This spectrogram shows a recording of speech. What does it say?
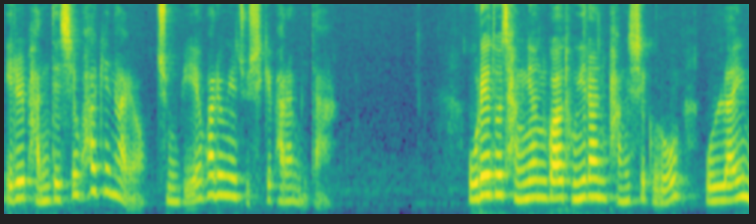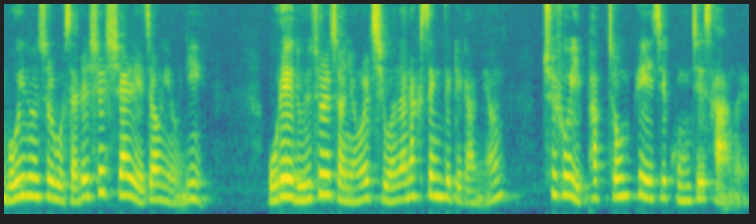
이를 반드시 확인하여 준비에 활용해 주시기 바랍니다. 올해도 작년과 동일한 방식으로 온라인 모의 논술고사를 실시할 예정이오니 올해 논술 전형을 지원한 학생들이라면 추후 입학처 홈페이지 공지사항을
